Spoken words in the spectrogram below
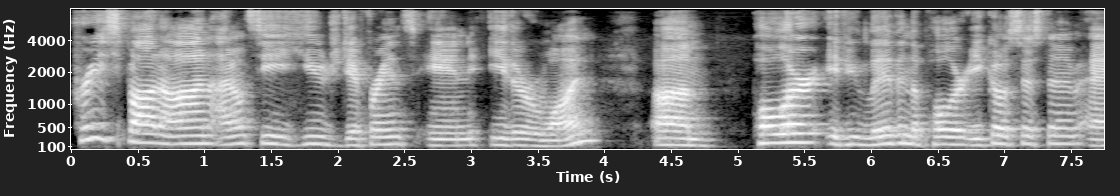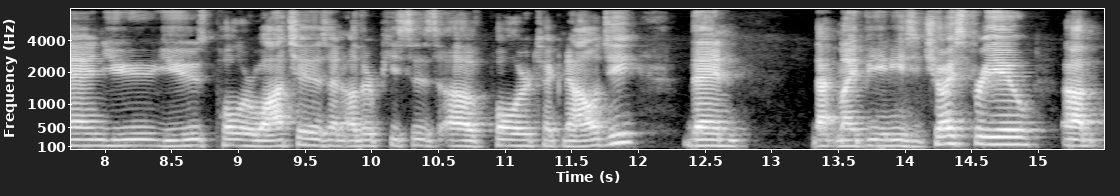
pretty spot on. I don't see a huge difference in either one. Um, Polar, if you live in the Polar ecosystem and you use Polar watches and other pieces of Polar technology, then that might be an easy choice for you. Um,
